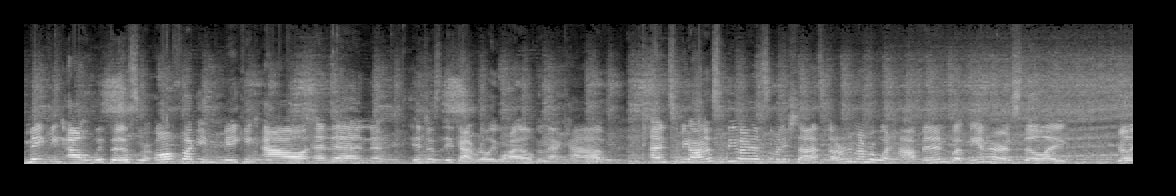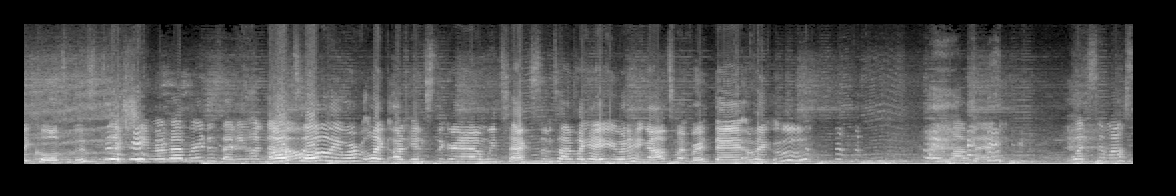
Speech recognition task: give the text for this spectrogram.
making out with us. We're all fucking making out. And then it just it got really wild in that cab. And to be honest with you, I had so many shots. I don't remember what happened, but me and her are still like really cool to this day. Does she remember? Does anyone oh, know? Oh, totally. We're like on Instagram. We text sometimes, like, "Hey, you want to hang out? It's my birthday." I'm like, "Ooh." I love it. What's the most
